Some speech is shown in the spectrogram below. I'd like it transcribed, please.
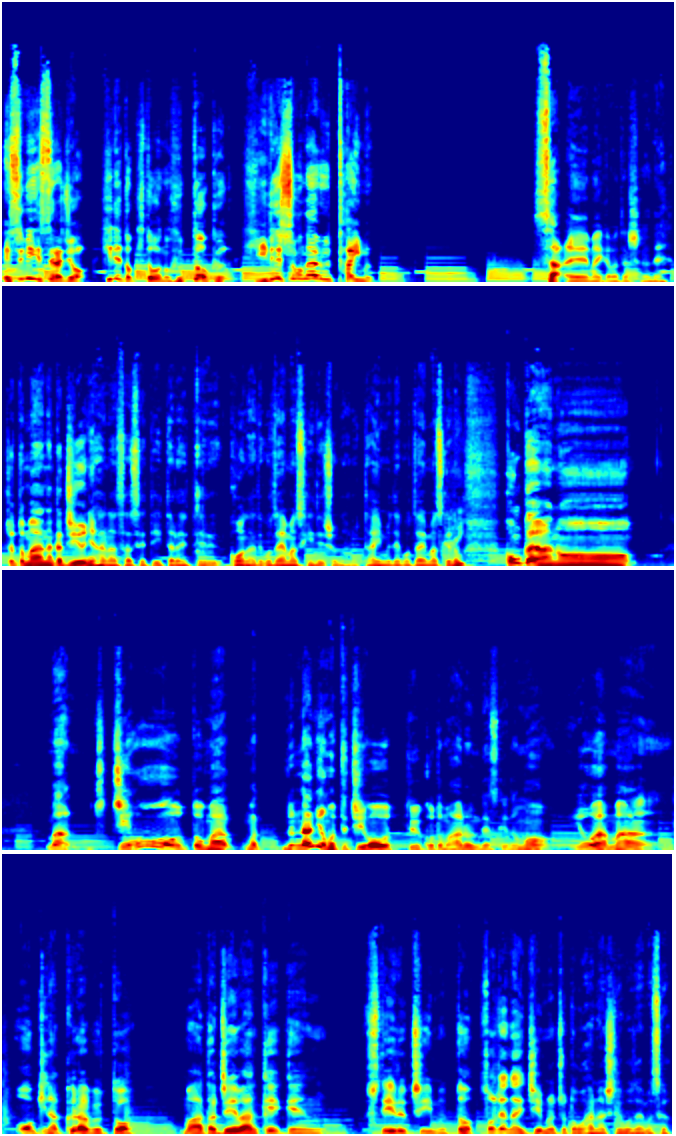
SBS ラジオヒデとキトのフットークヒデショナルタイム。さあ、えー、毎回私がねちょっとまあなんか自由に話させていただいているコーナーでございます。ヒデショナルタイムでございますけど、はい、今回はあのー、まあ地方とまあ、まあ、何をもって地方っていうこともあるんですけども要はまあ大きなクラブとまあ、あとは J1 経験しているチームとそうじゃないチームのちょっとお話でございますけど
